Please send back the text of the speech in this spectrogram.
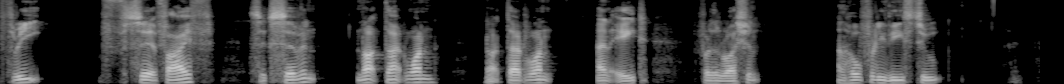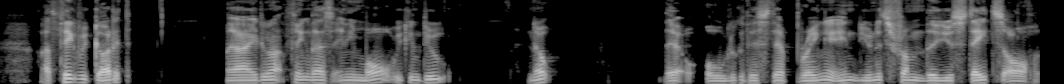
three, five, six, seven. Not that one, not that one, and eight for the Russian. And hopefully these two. I think we got it. I do not think there's any more we can do. Nope. They're, oh, look at this. They're bringing in units from the states or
